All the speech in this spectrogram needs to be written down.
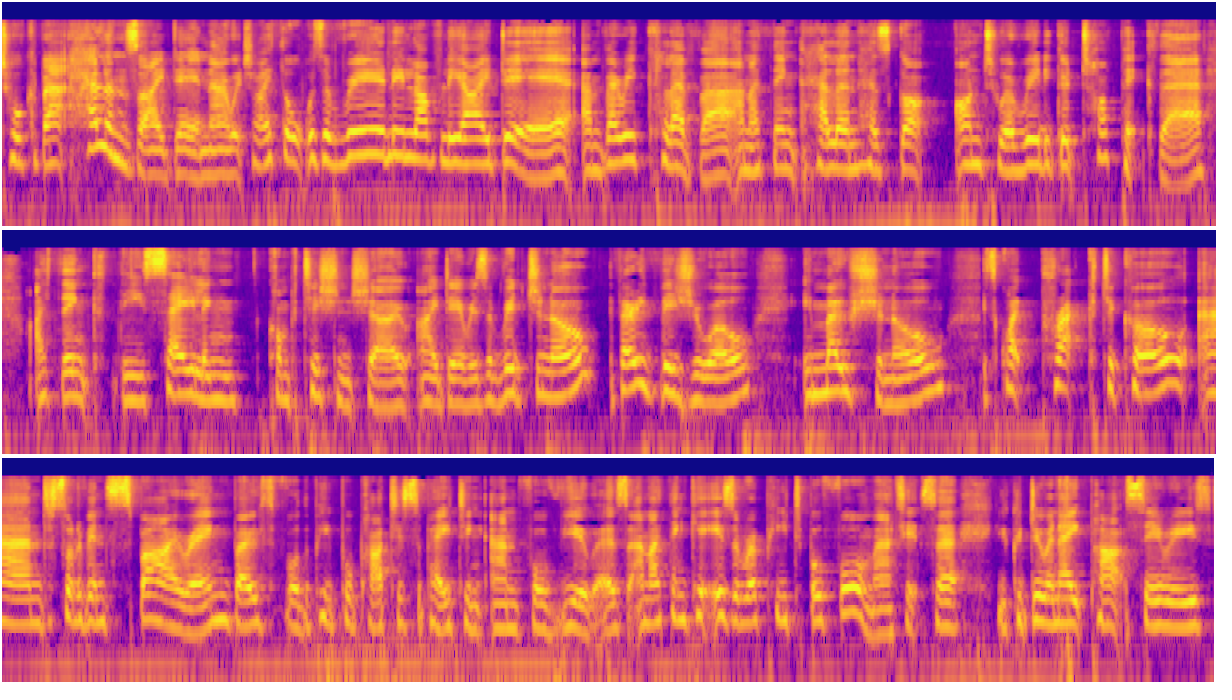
talk about Helen's idea now, which I thought was a really lovely idea and very clever. And I think Helen has got onto a really good topic there. I think the sailing competition show idea is original, very visual, emotional. It's quite practical and sort of inspiring, both for the people participating and for viewers. And I think it is a repeatable format. It's a you could do an eight part series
